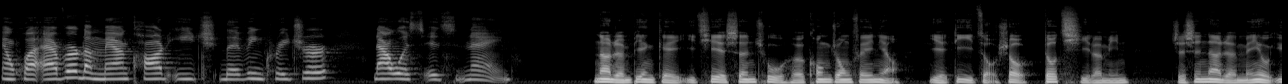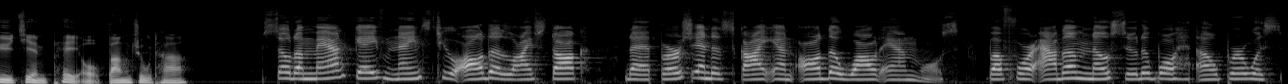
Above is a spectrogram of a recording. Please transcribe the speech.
and whatever the man called each living creature, that was its name. 那人便给一切牲畜和空中飞鸟、野地走兽都起了名，只是那人没有遇见配偶帮助他。 So the man gave names to all the livestock, the birds in the sky, and all the wild animals. But for Adam, no suitable helper was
